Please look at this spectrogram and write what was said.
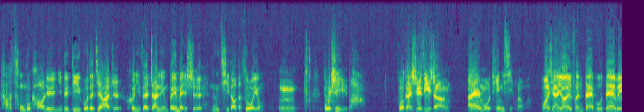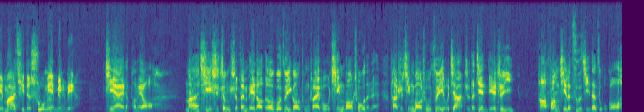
他从不考虑你对帝国的价值和你在占领北美时能起到的作用。嗯，不至于吧？我看实际上埃尔姆挺喜欢我。我想要一份逮捕戴维·马奇的书面命令。亲爱的朋友，马奇是正式分配到德国最高统帅部情报处的人，他是情报处最有价值的间谍之一。他放弃了自己的祖国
